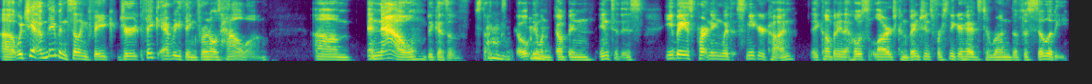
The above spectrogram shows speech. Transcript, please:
Uh, which yeah, I mean, they've been selling fake jer- fake everything for who knows how long. Um, and now because of StockX and Goat, they want to mm. jump in into this. eBay is partnering with SneakerCon, a company that hosts large conventions for sneakerheads to run the facility.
